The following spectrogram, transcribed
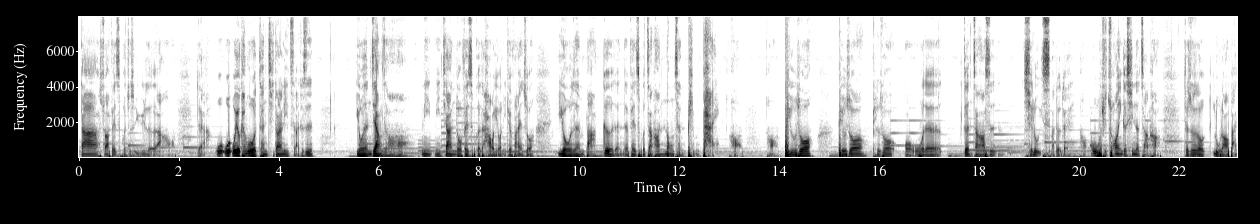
大家刷 Facebook 就是娱乐啊，哈。对啊，我我我有看过很极端的例子啊，就是有人这样子哦，哈你你加很多 Facebook 的好友，你就发现说，有人把个人的 Facebook 账号弄成品牌，好，好，比如说，比如说，比如说，我我的个人账号是写路易斯嘛，对不对？好，我去创一个新的账号，就是说陆老板，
